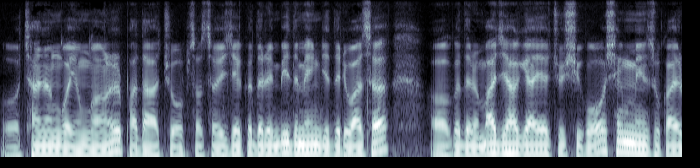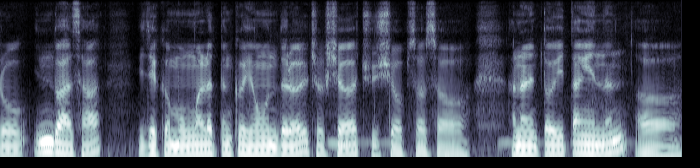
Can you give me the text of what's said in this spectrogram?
어, 찬양과 영광을 받아 주옵소서. 이제 그들의 믿음 행지들이 와서 어, 그들을 맞이하게 하여 주시고 생명수 가로 인도하사 이제 그 목말랐던 그 영혼들을 적셔 주시옵소서. 하나님 또 이 땅에 있는 어,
